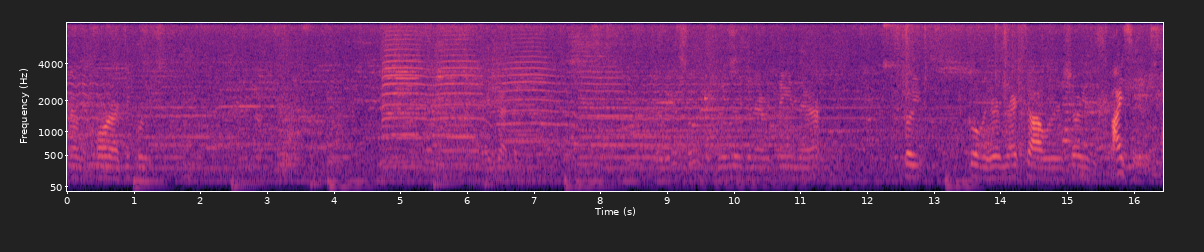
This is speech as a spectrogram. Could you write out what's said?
around the corner I think we're the and everything in there. So go over here next hour and show you the spices.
